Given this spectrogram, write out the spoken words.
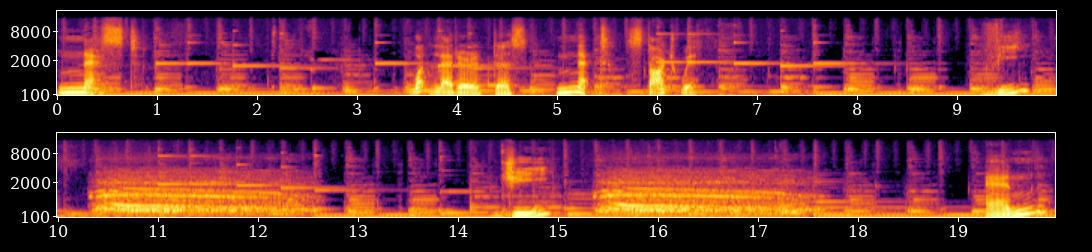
nest. What letter does net start with? V. G. N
